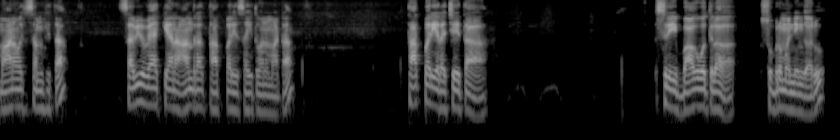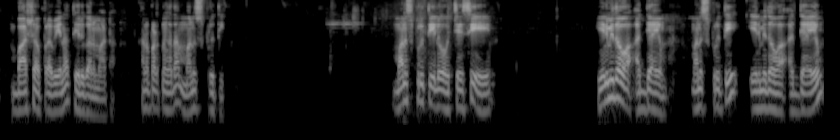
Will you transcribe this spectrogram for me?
మానవ సంహిత సవ్య వ్యాఖ్యాన ఆంధ్ర తాత్పర్య సహితం అన్నమాట. తాత్పర్య రచయిత శ్రీ భాగవతుల సుబ్రహ్మణ్యం గారు భాషా ప్రవీణ తెలుగు అనమాట కనపడుతుంది కదా మనుస్మృతి. మనుస్మృతిలో వచ్చేసి ఎనిమిదవ అధ్యాయం. మనుస్మృతి ఎనిమిదవ అధ్యాయం.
